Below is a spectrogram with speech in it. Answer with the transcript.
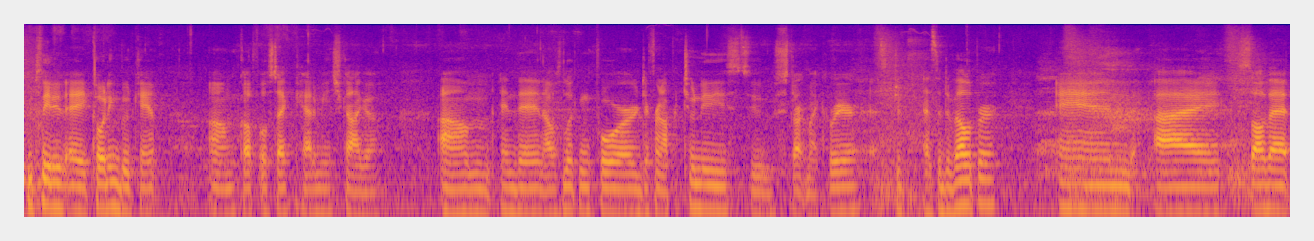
completed a coding boot camp um, called Fullstack Academy in Chicago. Um, and then I was looking for different opportunities to start my career as, as a developer. And I saw that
